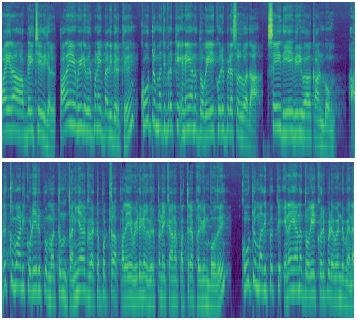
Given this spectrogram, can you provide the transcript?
ஃபைரா அப்டேட் செய்திகள். பழைய வீடு விற்பனை பதிவிற்கு கூட்டு மதிப்பிற்கு இணையான தொகையை குறிப்பிட சொல்வதா? செய்தியை விரிவாக காண்போம். அடுக்குமாடி குடியிருப்பு மற்றும் தனியாக கட்டப்பட்ட பழைய வீடுகள் விற்பனைக்கான பத்திரப்பதிவின் போது கூட்டு மதிப்புக்கு இணையான தொகையை குறிப்பிட வேண்டும் என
